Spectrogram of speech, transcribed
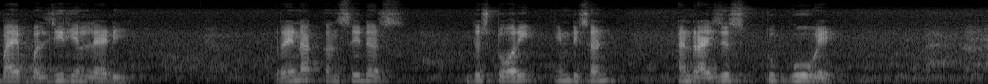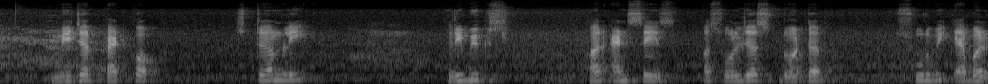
by a Bulgarian lady. Rena considers the story indecent and rises to go away. Major Petkov sternly rebukes her and says a soldier's daughter should be able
